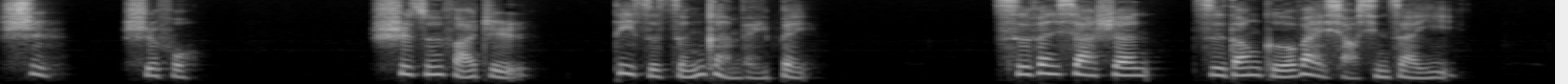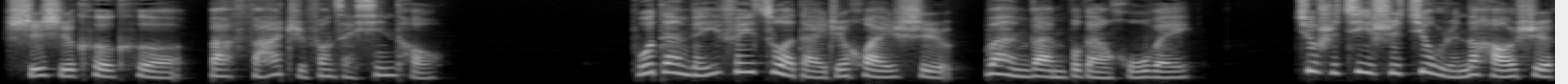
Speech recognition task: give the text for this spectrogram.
是师傅，师尊法旨，弟子怎敢违背？此番下山，自当格外小心在意，时时刻刻把法旨放在心头。”不但为非作歹之坏事，万万不敢胡为；就是济世救人的好事，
